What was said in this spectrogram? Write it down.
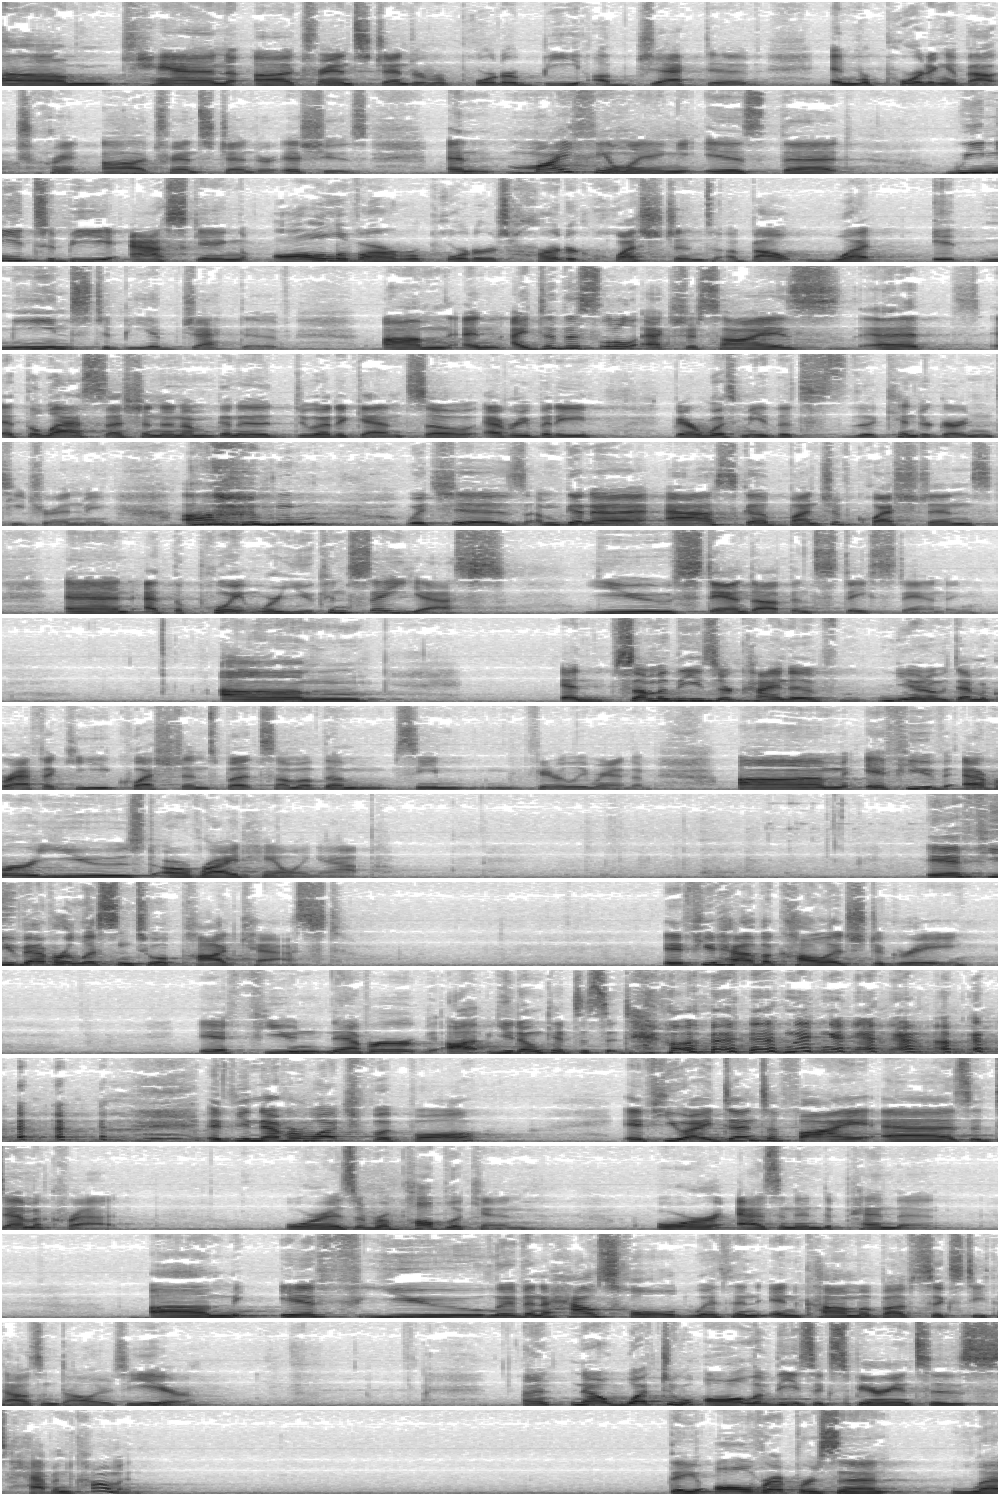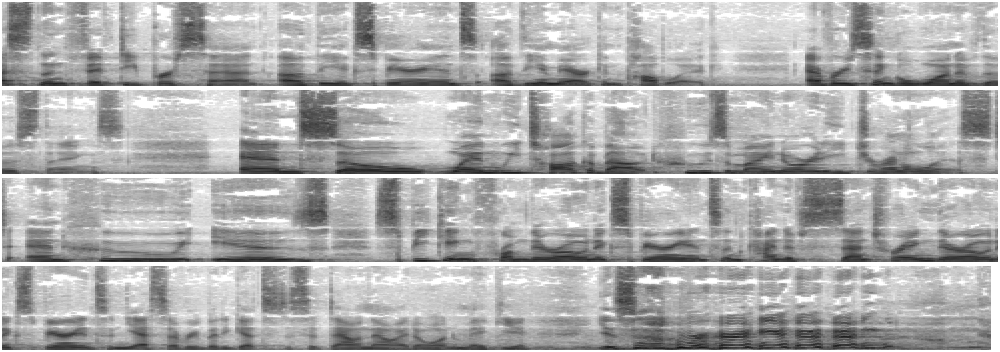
um, can a transgender reporter be objective in reporting about tra- uh, transgender issues? And my feeling is that we need to be asking all of our reporters harder questions about what it means to be objective. Um, and I did this little exercise at, at the last session, and I'm going to do it again. So, everybody, bear with me, that's the kindergarten teacher in me. Um, which is I'm going to ask a bunch of questions, and at the point where you can say yes, you stand up and stay standing. Um, and some of these are kind of you know demographic questions, but some of them seem fairly random. Um, if you've ever used a ride-hailing app, if you've ever listened to a podcast, if you have a college degree, if you never uh, you don't get to sit down, if you never watch football, if you identify as a Democrat or as a Republican or as an independent. Um, if you live in a household with an income above $60,000 a year. And now, what do all of these experiences have in common? They all represent less than 50% of the experience of the American public, every single one of those things. And so when we talk about who's a minority journalist and who is speaking from their own experience and kind of centering their own experience, and yes, everybody gets to sit down now, I don't want to make you, you suffer.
